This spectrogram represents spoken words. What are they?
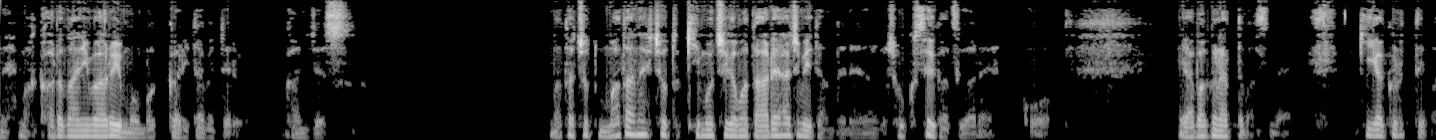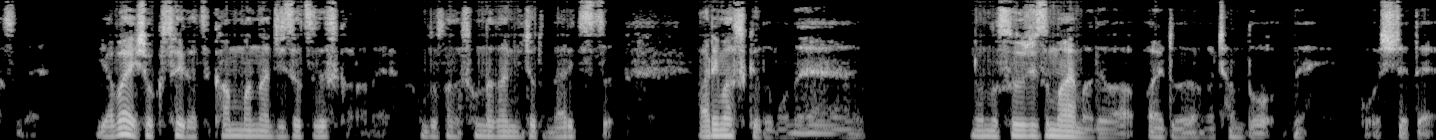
ね、まあ、体に悪いもんばっかり食べてる感じです。またちょっと、またね、ちょっと気持ちがまた荒れ始めたんでね、なんか食生活がね、こう、やばくなってますね。気が狂っていますね。やばい食生活、緩慢な自殺ですからね。ほんとそんな感じにちょっとなりつつありますけどもね。ほんの数日前までは割となんかちゃんとね、こうしてて。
